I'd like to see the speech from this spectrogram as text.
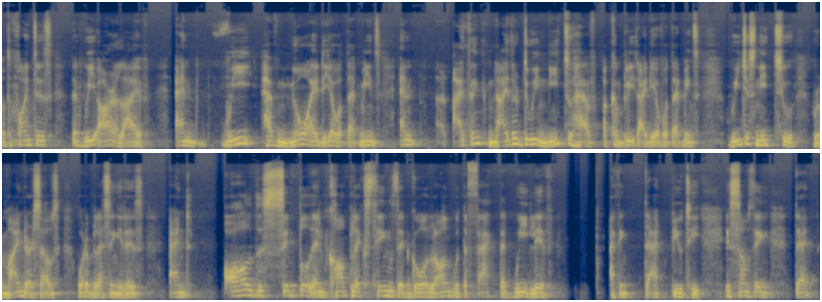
But the point is that we are alive and we have no idea what that means. And I think neither do we need to have a complete idea of what that means. We just need to remind ourselves what a blessing it is and all the simple and complex things that go along with the fact that we live. I think that beauty is something that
